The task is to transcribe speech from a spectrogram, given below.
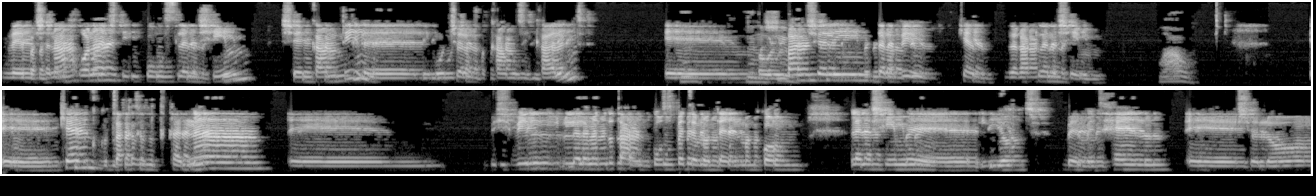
ובשנה האחרונה יש לי קורס לנשים שהקמתי ללימוד של הפקה מוזיקלית. באולפן שלי בתל אביב, כן, זה רק לנשים. וואו. כן, קבוצה כזאת קטנה, בשביל ללמד אותנו, קורס בעצם נותן מקום לנשים להיות באמת הן, שלא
